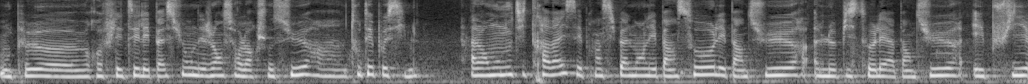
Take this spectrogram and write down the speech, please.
on, peut euh, refléter les passions des gens sur leurs chaussures, euh, tout est possible. Alors mon outil de travail, c'est principalement les pinceaux, les peintures, le pistolet à peinture et puis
